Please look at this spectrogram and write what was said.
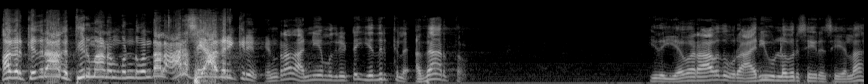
அதற்கு எதிராக தீர்மானம் கொண்டு வந்தால் அரசை ஆதரிக்கிறேன் என்றால் அந்நிய முதலீட்டை எதிர்க்கல. அதான் அர்த்தம். இதை எவராவது ஒரு அறிவுள்ளவர் செய்கிற செயலா?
